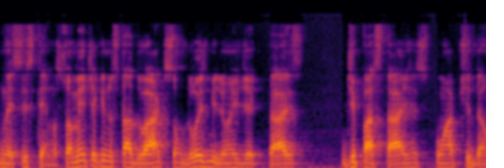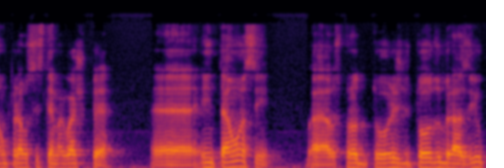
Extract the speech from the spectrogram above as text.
nesse sistema. Somente aqui no estado do Acre são 2 milhões de hectares de pastagens com aptidão para o sistema Guaxupé. É, então, assim, é, os produtores de todo o Brasil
